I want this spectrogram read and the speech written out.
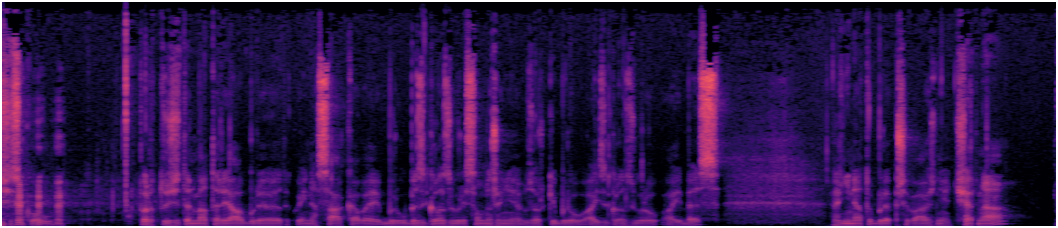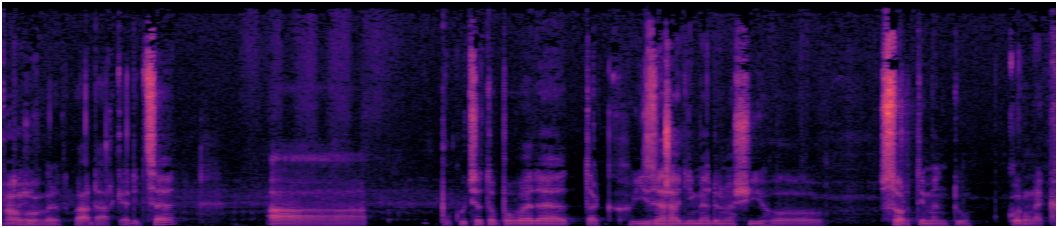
českou, protože ten materiál bude takový nasákavý, budou bez glazury, samozřejmě vzorky budou i s glazurou, i bez. Hlína to bude převážně černá, oh. takže to bude taková dark edice a pokud se to povede, tak ji zařadíme do našího sortimentu korunek.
